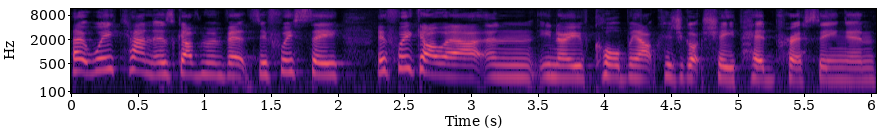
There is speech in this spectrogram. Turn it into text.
Like we can, as government vets, if we see, if we go out and you know you've called me up because you've got sheep head pressing and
